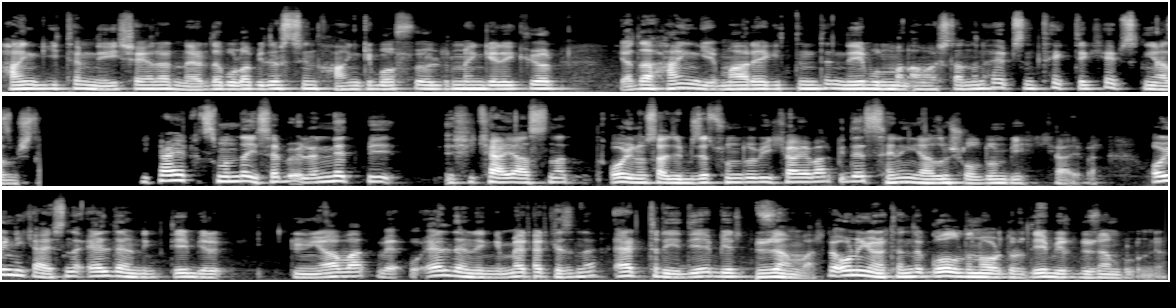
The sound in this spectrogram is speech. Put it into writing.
hangi item ne işe yarar, nerede bulabilirsin, hangi boss'u öldürmen gerekiyor ya da hangi mağaraya gittiğinde neyi bulman amaçlandığını hepsini tek tek hepsini yazmışlar. Hikaye kısmında ise böyle net bir hikaye aslında oyunun sadece bize sunduğu bir hikaye var. Bir de senin yazmış olduğun bir hikaye var. Oyun hikayesinde Elden Ring diye bir dünya var ve o Elden Ring'in merkezinde Erdtree diye bir düzen var. Ve onu yöneten de Golden Order diye bir düzen bulunuyor.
